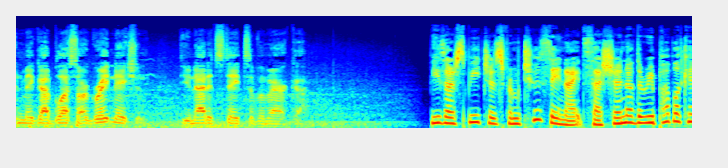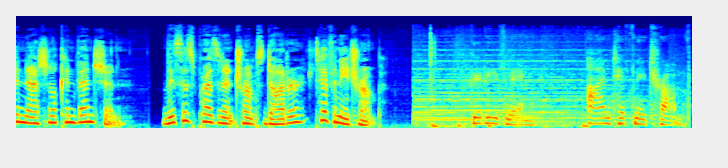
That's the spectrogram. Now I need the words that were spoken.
and may God bless our great nation, the United States of America. These are speeches from Tuesday night's session of the Republican National Convention. This is President Trump's daughter, Tiffany Trump. Good evening. I'm Tiffany Trump.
